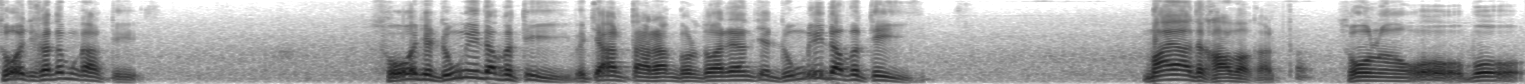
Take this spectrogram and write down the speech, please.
ਸੋਚ ਖਤਮ ਕਰਤੀ। ਸੋਚ ਡੂੰਗੀ ਦਬਤੀ, ਵਿਚਾਰਧਾਰਾ ਗੁਰਦੁਆਰਿਆਂ 'ਚ ਡੂੰਗੀ ਦਬਤੀ। ਮਾਇਆ ਦਿਖਾਵਾ ਕਰਤਾ, ਸੋਨਾ, ਉਹ ਉਹ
